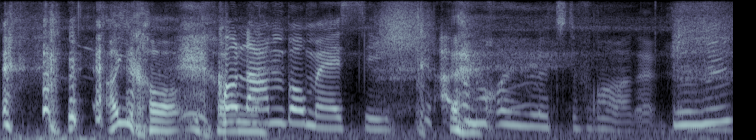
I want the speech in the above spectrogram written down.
ah, ich habe. Ich habe Columbo-mäßig. Aber noch eine letzte Frage. Mhm.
